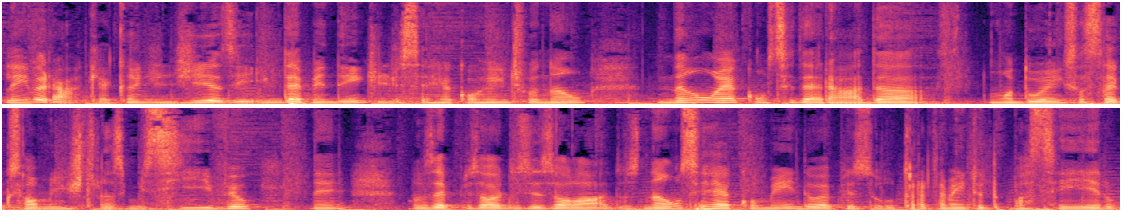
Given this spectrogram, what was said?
Lembrar que a candidíase, independente de ser recorrente ou não, não é considerada uma doença sexualmente transmissível. Né? Nos episódios isolados, não se recomenda o, o tratamento do parceiro.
